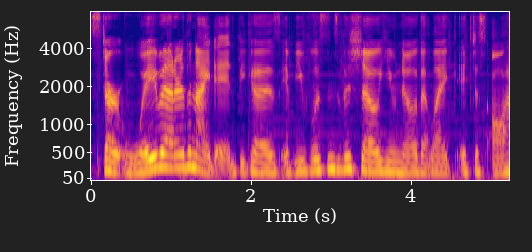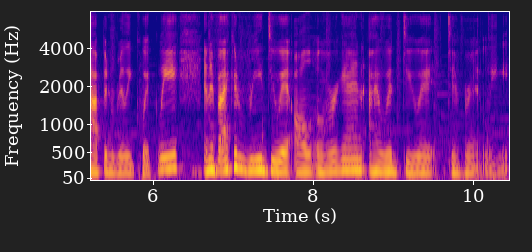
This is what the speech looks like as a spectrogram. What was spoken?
start way better than i did because if you've listened to the show you know that like it just all happened really quickly. And if i could redo it all over again i would do it differently.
